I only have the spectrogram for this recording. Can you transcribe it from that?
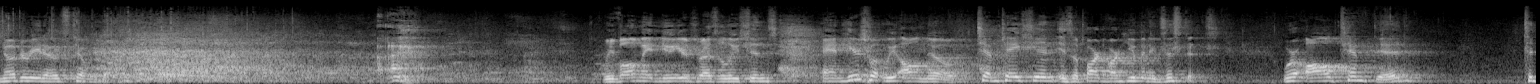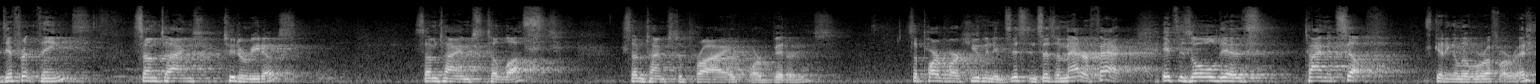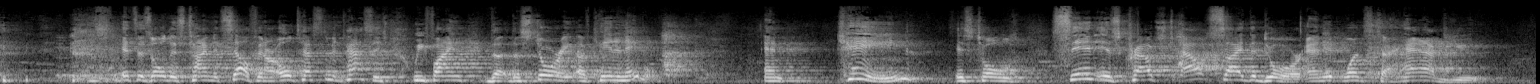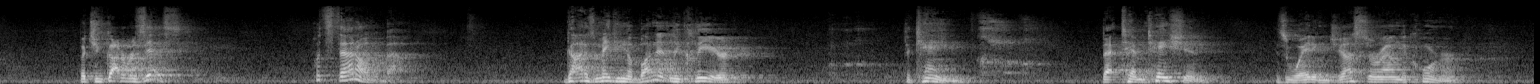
no Doritos till we go. We've all made New Year's resolutions, and here's what we all know temptation is a part of our human existence. We're all tempted to different things, sometimes to Doritos, sometimes to lust, sometimes to pride or bitterness. It's a part of our human existence. As a matter of fact, it's as old as time itself. It's getting a little rough already. it's as old as time itself. In our Old Testament passage, we find the, the story of Cain and Abel. And Cain is told, Sin is crouched outside the door and it wants to have you. But you've got to resist. What's that all about? God is making abundantly clear to Cain that temptation is waiting just around the corner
